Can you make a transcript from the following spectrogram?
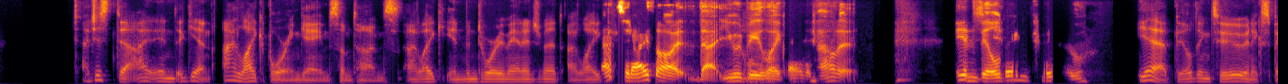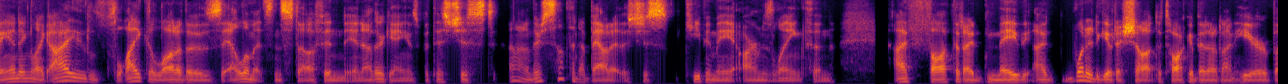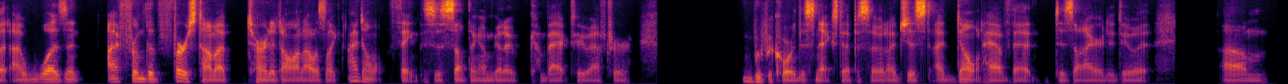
I just uh, I and again I like boring games sometimes. I like inventory management. I like That's what I thought that you would be like all about it. and building it, too. Yeah, building too and expanding. Like I like a lot of those elements and stuff in in other games, but this just I don't know, there's something about it that's just keeping me at arm's length and I thought that I'd maybe I wanted to give it a shot to talk about it on here, but I wasn't I from the first time I turned it on, I was like, I don't think this is something I'm going to come back to after we record this next episode. I just I don't have that desire to do it. Um,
